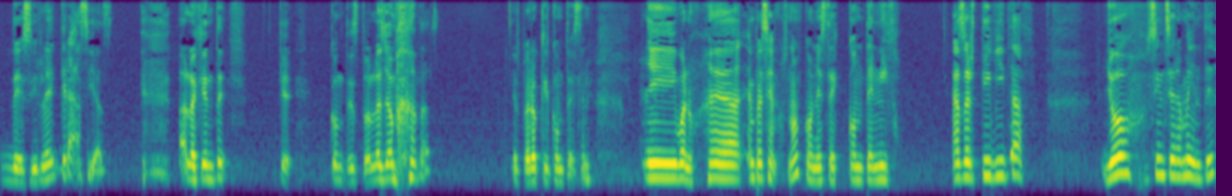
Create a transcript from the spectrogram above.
decirle gracias a la gente que contestó las llamadas Espero que contesten. Y bueno, eh, empecemos, ¿no? Con este contenido. Asertividad. Yo, sinceramente,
